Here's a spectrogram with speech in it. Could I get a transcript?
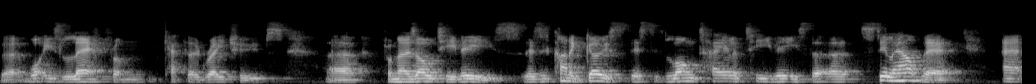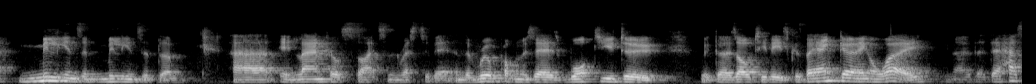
that what is left from cathode ray tubes uh, from those old TVs. There's this kind of ghost, this long tail of TVs that are still out there at millions and millions of them uh, in landfill sites and the rest of it. And the real problem is there is what do you do with those old TVs because they ain't going away. You know, there has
